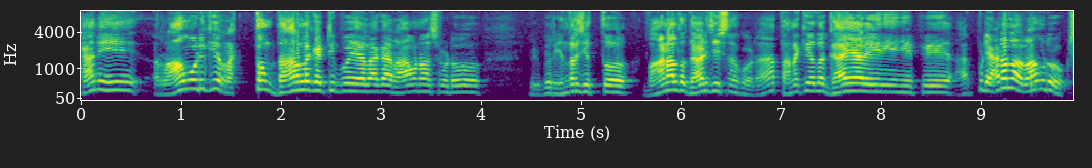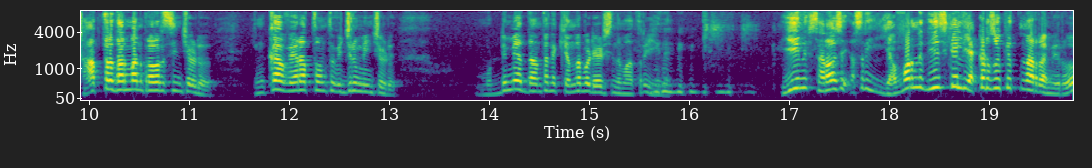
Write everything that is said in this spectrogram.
కానీ రాముడికి రక్తం దారలు కట్టిపోయేలాగా రావణాసురుడు వీడి పేరు ఇంద్రజిత్తో బాణాలతో దాడి చేసినా కూడా తనకేదో గాయాలేని అని చెప్పి అప్పుడు ఎడల రాముడు క్షాత్ర ధర్మాన్ని ప్రదర్శించాడు. ఇంకా వీరత్వంతో విజృంభించాడు. ముడ్డి మీద దంతని కింద పడి ఏడ్చింది మాత్రం ఈయన. ఈయన సరాసరి అసలు ఎవరిని తీసుకెళ్ళి ఎక్కడ చూపిస్తున్నారా మీరు?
